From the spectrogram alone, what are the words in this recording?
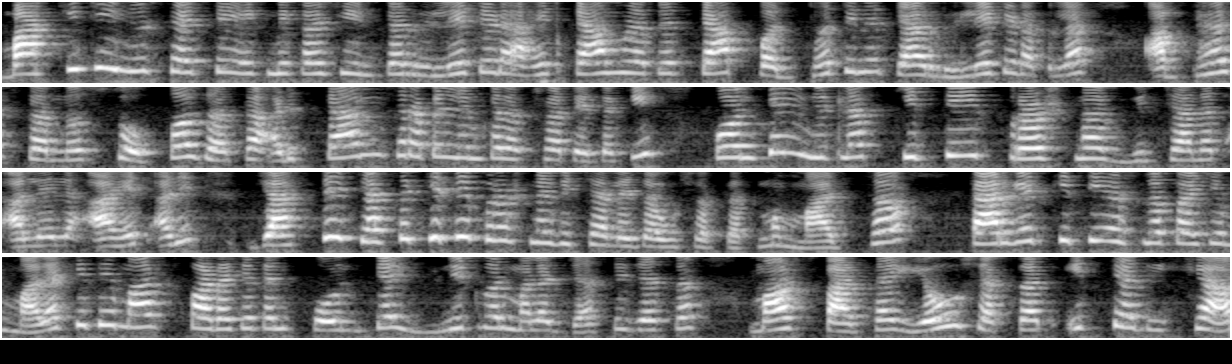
बाकीचे युनिट्स आहेत ते एकमेकांशी इंटर रिलेटेड आहेत. त्यामुळे आपल्याला त्या पद्धतीने त्या रिलेटेड आपल्याला अभ्यास करणं सोपं जातं. आणि त्यानुसार आपल्याला नेमकं लक्षात येतं की कोणत्या युनिटला किती प्रश्न विचारण्यात आलेले आहेत आणि जास्तीत जास्त किती प्रश्न विचारले जाऊ शकतात. मग माझं टार्गेट किती असलं पाहिजे? मला किती मार्क्स पाडायचे आहेत? आणि कोणत्या युनिटवर मला जास्तीत जास्त मार्क्स पाडता येऊ शकतात? इत्यादी ह्या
